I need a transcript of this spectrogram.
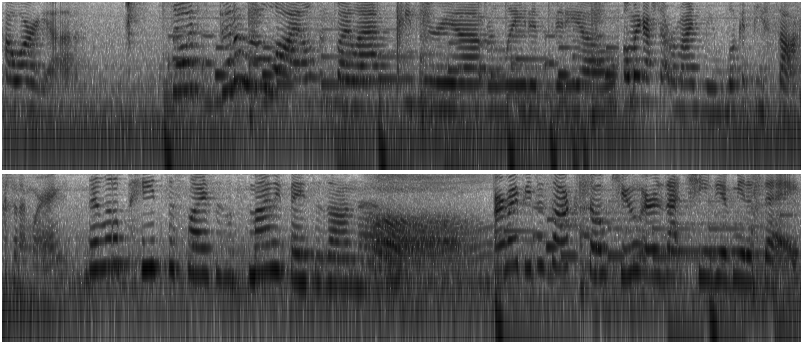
How are ya? So it's been a little while pizzeria related video. Oh my gosh, that reminds me, look at these socks that I'm wearing. They're little pizza slices with smiley faces on them. Aww. Are my pizza socks so cute or is that cheesy of me to say?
